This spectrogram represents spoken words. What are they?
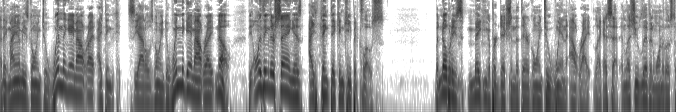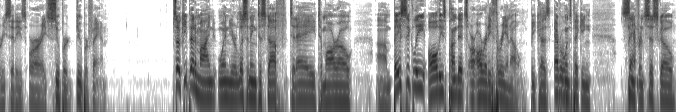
I think Miami is going to win the game outright. I think Seattle is going to win the game outright. No. The only thing they're saying is, I think they can keep it close. but nobody's making a prediction that they're going to win outright, like I said, unless you live in one of those three cities or are a super duper fan. So keep that in mind when you're listening to stuff today, tomorrow. Um, basically, all these pundits are already 3 and 0 because everyone's picking San Francisco,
